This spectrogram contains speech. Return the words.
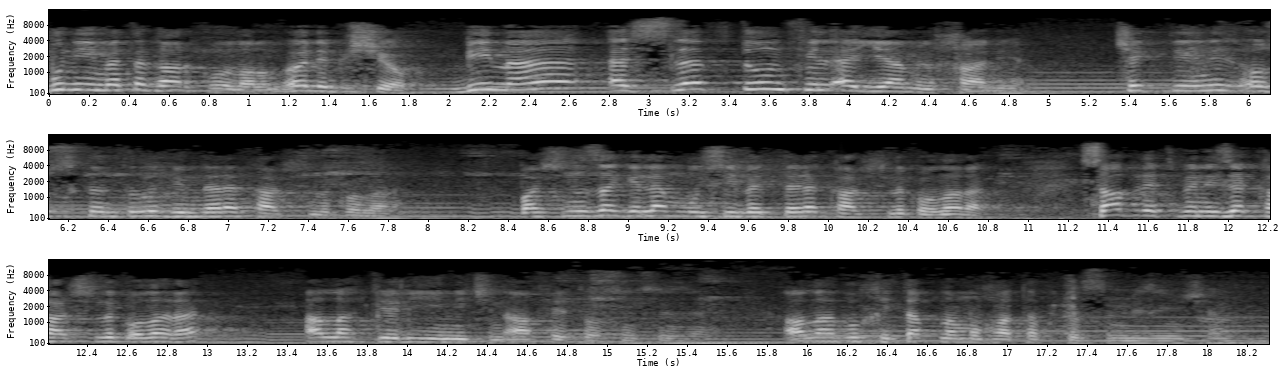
bu nimete gark olalım. Öyle bir şey yok. Bime esleftum fil eyyamil haliye. Çektiğiniz o sıkıntılı günlere karşılık olarak. Başınıza gelen musibetlere karşılık olarak. Sabretmenize karşılık olarak Allah diyor yiyin için afiyet olsun size. Allah bu hitapla muhatap kılsın bizi inşallah.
